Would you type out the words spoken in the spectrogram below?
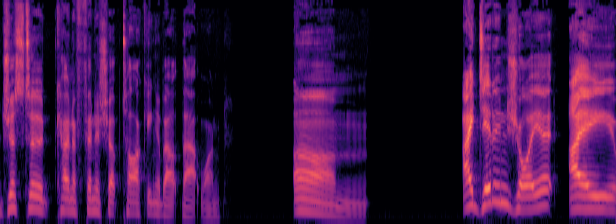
Just to kind of finish up talking about that one. Um, I did enjoy it. I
